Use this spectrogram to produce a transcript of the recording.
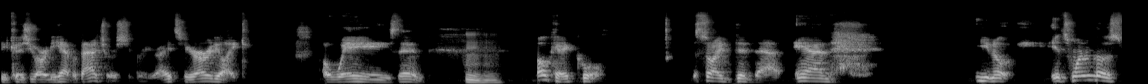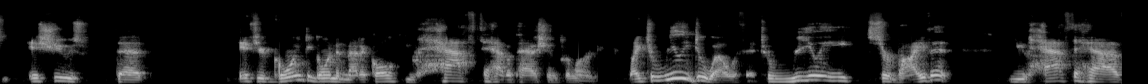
because you already have a bachelor's degree, right? So you're already like a ways in. Mm-hmm. Okay, cool. So I did that, and you know, it's one of those issues that if you're going to go into medical, you have to have a passion for learning. Like to really do well with it, to really survive it, you have to have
